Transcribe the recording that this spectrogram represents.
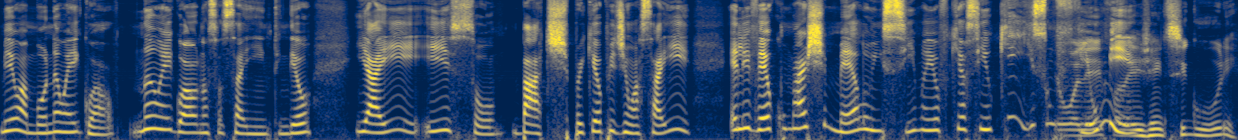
Meu amor, não é igual. Não é igual o nosso açaí, entendeu? E aí, isso bate. Porque eu pedi um açaí, ele veio com marshmallow em cima e eu fiquei assim, o que é isso? Um eu filme? Olhei e falei, gente, segure.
